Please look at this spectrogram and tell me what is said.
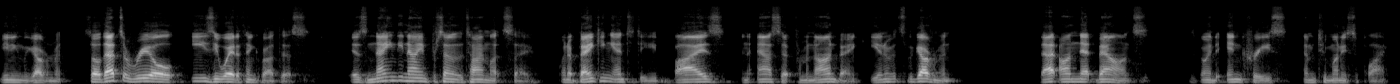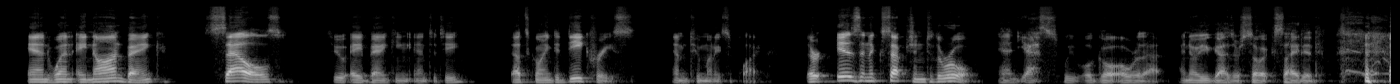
meaning the government. So that's a real easy way to think about this. Is 99% of the time, let's say, when a banking entity buys an asset from a non-bank, even if it's the government, that on net balance is going to increase M2 money supply. And when a non bank sells to a banking entity, that's going to decrease M2 money supply. There is an exception to the rule. And yes, we will go over that. I know you guys are so excited.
